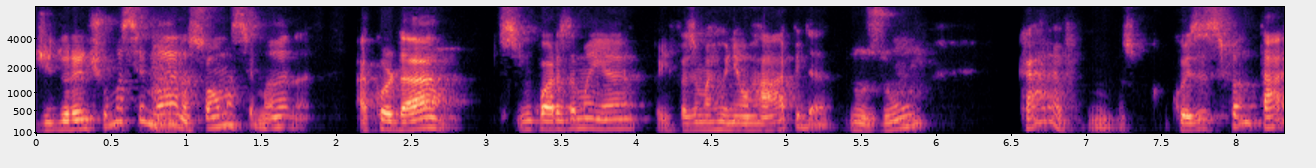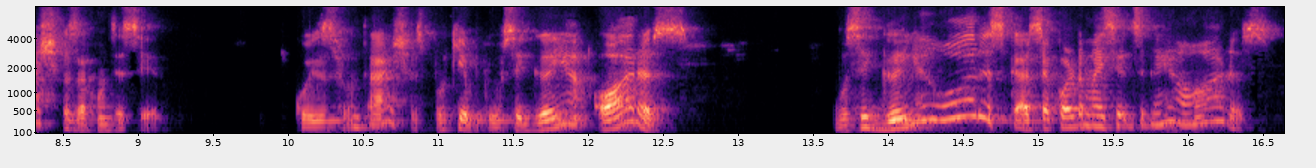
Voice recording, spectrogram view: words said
De durante uma semana, só uma semana, acordar 5 horas da manhã, para fazer uma reunião rápida no Zoom. Cara, coisas fantásticas aconteceram. Coisas fantásticas. Por quê? Porque você ganha horas você ganha horas, cara. Você acorda mais cedo, você ganha horas.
